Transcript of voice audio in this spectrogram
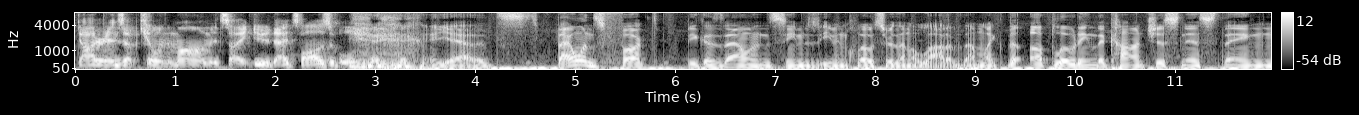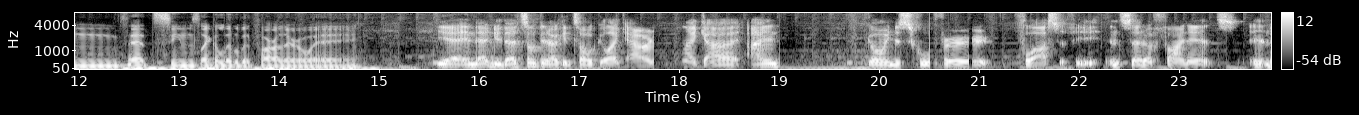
daughter ends up killing the mom. It's like, dude, that's plausible. yeah, that's that one's fucked because that one seems even closer than a lot of them. Like the uploading the consciousness thing, that seems like a little bit farther away. yeah, and that dude, that's something I could talk like hours. Like I I going to school for philosophy instead of finance. And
